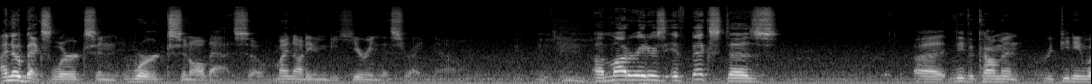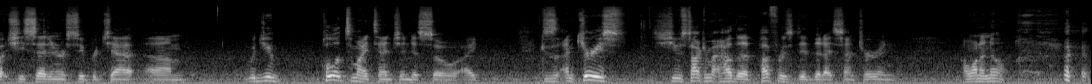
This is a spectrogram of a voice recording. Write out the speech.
I know Bex lurks and works and all that, so might not even be hearing this right now. Uh, moderators, if Bex does uh, leave a comment repeating what she said in her super chat, um, would you pull it to my attention just so I. Because I'm curious, she was talking about how the puffers did that I sent her, and I want to know.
